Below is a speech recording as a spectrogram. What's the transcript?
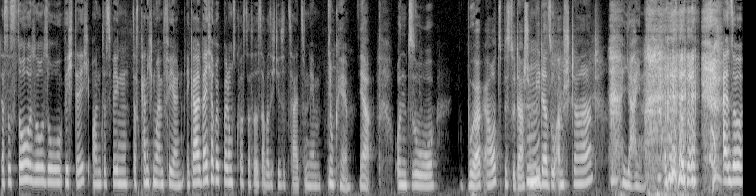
das ist so, so, so wichtig und deswegen, das kann ich nur empfehlen egal welcher Rückbildungskurs das ist, aber sich diese Zeit zu nehmen. Okay, ja. Und so Workouts, bist du da schon mhm. wieder so am Start? Jein. also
